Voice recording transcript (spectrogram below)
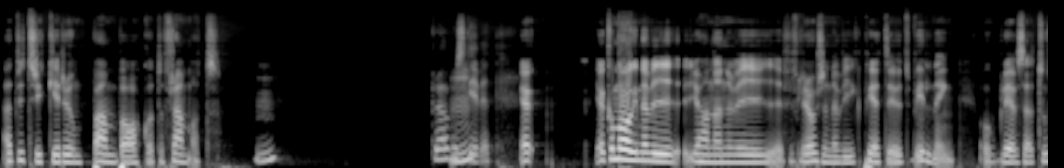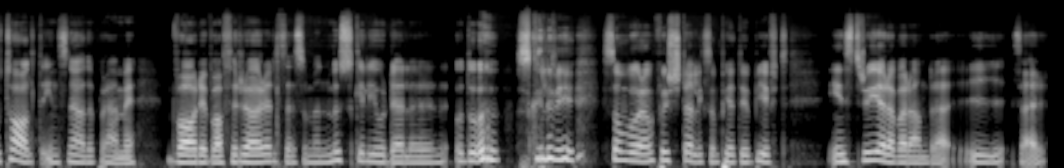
att vi trycker rumpan bakåt och framåt. Mm. Bra beskrivet. Jag kommer ihåg när vi, Johanna, när vi, för flera år sedan när vi gick PT-utbildning och blev så här totalt insnöade på det här med vad det var för rörelse som en muskel gjorde. Eller, och då skulle vi som vår första liksom, PT-uppgift instruera varandra i så här,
